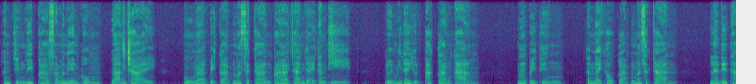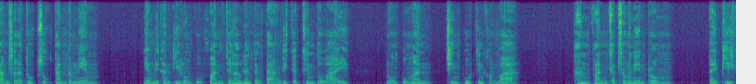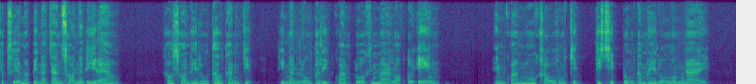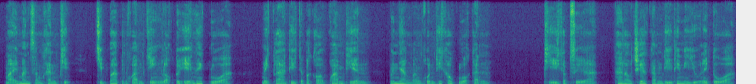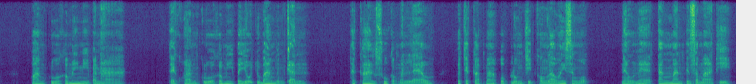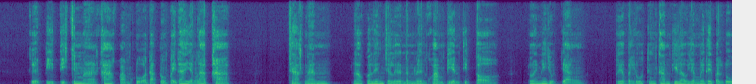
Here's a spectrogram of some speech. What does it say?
ท่านจึงรีบพาสามเณรพรมหลานชายมุ่งหน้าไปกราบนมัสการพระอาจารย์ใหญ่ทันที โดยไม่ได้หยุดพักกลางทาง เมื่อไปถึง ท่านได้เข้ากราบนมัสการ และได้ถามสารทุกข์สุขตามธรรมเนียม ยังไม่ทันที่หลวงปู่ฟั่นจะเล่าเรื่องต่างๆ ที่เกิดขึ้นถวาย หลวงปู่มั่นชิงพูดขึ้นก่อนว่า ท่านฟั่นกับสามเณรพรมได้ผีกับเสือมาเป็นอาจารย์สอนนาดีแล้ว เขาสอนให้รู้เท่าทันจิตที่มันหลงผลิตความกลัวขึ้นมาหลอกตัวเอง เห็นความโง่เขลาของจิต ที่คิดปรุงทำให้หลงงมงาย หมายมั่นสำคัญผิด คิดว่าเป็นความจริงหลอกตัวเองให้กลัว ไม่กล้าที่จะประกอบความเพียรเหมือนอย่างบางคนที่เขากลัวกัน ผีกับเสือ ถ้าเราเชื่อกรรมดีที่มีอยู่ในตัว ความกลัวก็ไม่มีปัญหา แต่ความกลัวก็มีประโยชน์อยู่บ้างเหมือนกัน ถ้ากล้าสู้กับมันแล้ว ก็จะกลับมาอบรมจิตของเราให้สงบ แน่วแน่ตั้งมั่นเป็นสมาธิ เกิดปีติขึ้นมาฆ่าความกลัวดับลงไปได้อย่างราบคาบ จากนั้นเราก็เร่งเจริญดำเนินความเพียรติดต่อ โดยไม่หยุดยัง้งเพื่อบรรลุถึงธรรมที่เรายังไม่ได้บรรลุ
